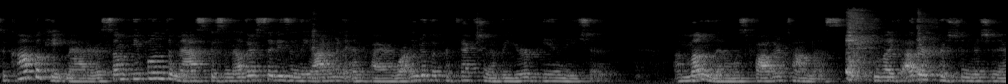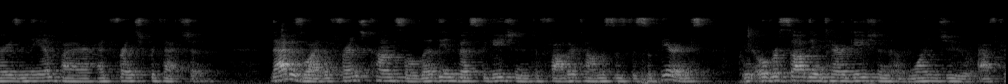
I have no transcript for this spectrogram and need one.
To complicate matters, some people in Damascus and other cities in the Ottoman Empire were under the protection of a European nation. Among them was Father Thomas, who, like other Christian missionaries in the empire, had French protection. That is why the French consul led the investigation into Father Thomas's disappearance and oversaw the interrogation of one Jew after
